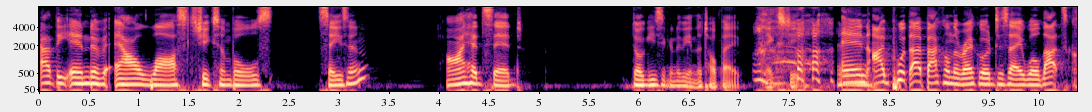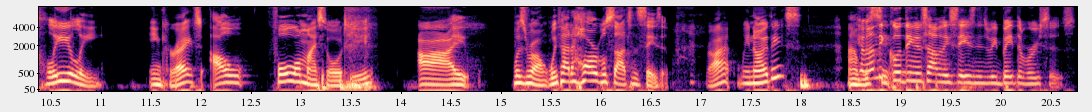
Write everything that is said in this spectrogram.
at the end of our last Chicks and Balls season, I had said doggies are going to be in the top eight next year. and I put that back on the record to say, well, that's clearly incorrect. I'll fall on my sword here. I was wrong. We've had a horrible start to the season, right? We know this. Um, The only see- good thing that's happened this season is we beat the Roosters.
